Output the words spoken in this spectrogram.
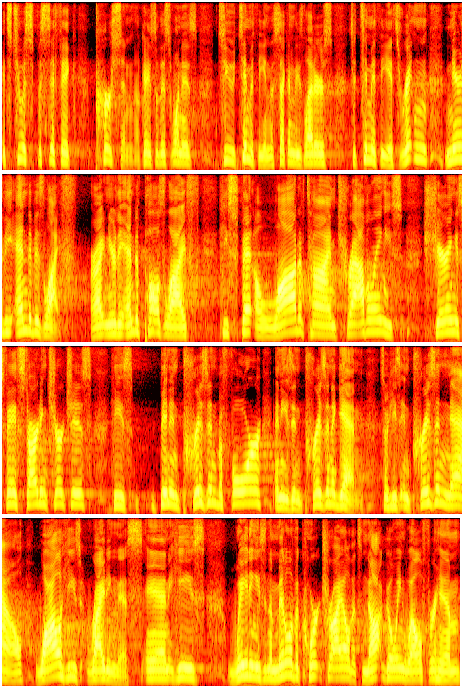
it's to a specific person. Okay, so this one is to Timothy, and the second of these letters to Timothy. It's written near the end of his life, all right, near the end of Paul's life. He spent a lot of time traveling, he's sharing his faith, starting churches. He's been in prison before, and he's in prison again. So he's in prison now while he's writing this, and he's waiting. He's in the middle of a court trial that's not going well for him.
